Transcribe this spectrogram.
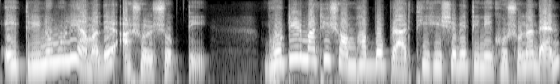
এই তৃণমূলই আমাদের আসল শক্তি। ভোটের মাঠে সম্ভাব্য প্রার্থী হিসেবে তিনি ঘোষণা দেন,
